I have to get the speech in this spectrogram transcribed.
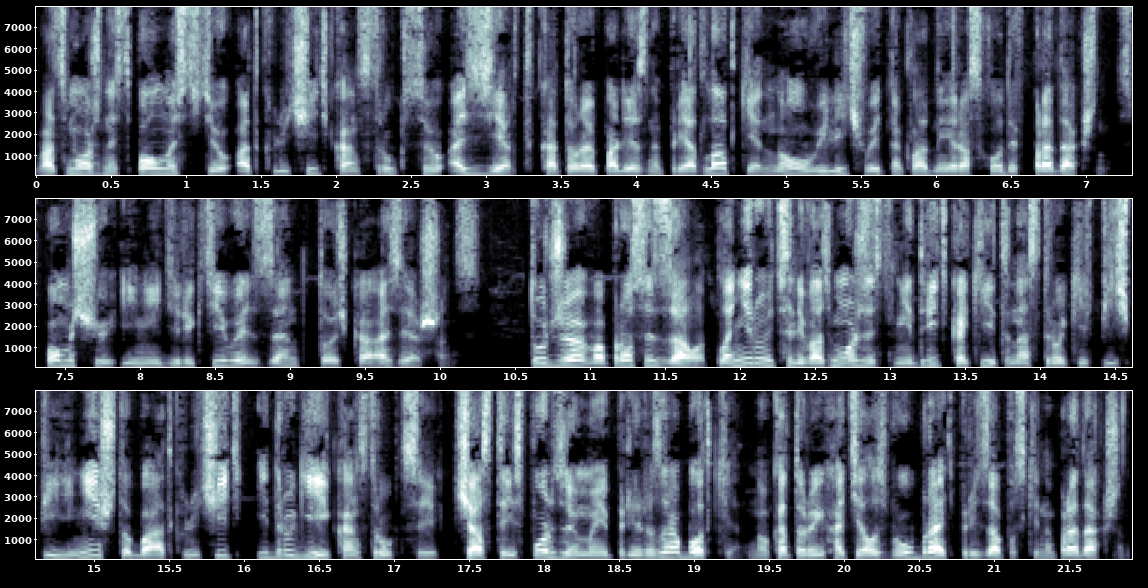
Возможность полностью отключить конструкцию Azert, которая полезна при отладке, но увеличивает накладные расходы в продакшн с помощью ini директивы zend.assertions. Тут же вопрос из зала. Планируется ли возможность внедрить какие-то настройки в PHP и NI, чтобы отключить и другие конструкции, часто используемые при разработке, но которые хотелось бы убрать при запуске на продакшн?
